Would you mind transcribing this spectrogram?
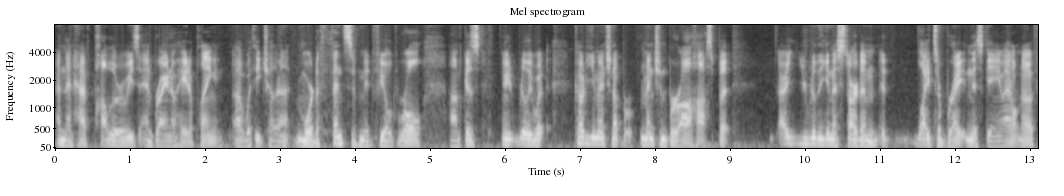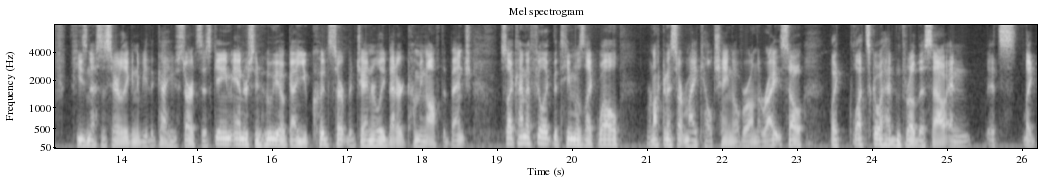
and then have Pablo Ruiz and Braian Ojeda playing uh, with each other in that more defensive midfield role. Because, I mean, really, what Cody, you mentioned, up, mentioned Barajas, but are you really going to start him? It, lights are bright in this game. I don't know if he's necessarily going to be the guy who starts this game. Anderson Julio, guy you could start, but generally better coming off the bench. So I kind of feel like the team was like, well, we're not going to start Maikel Chang over on the right. So like, let's go ahead and throw this out. And it's like,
